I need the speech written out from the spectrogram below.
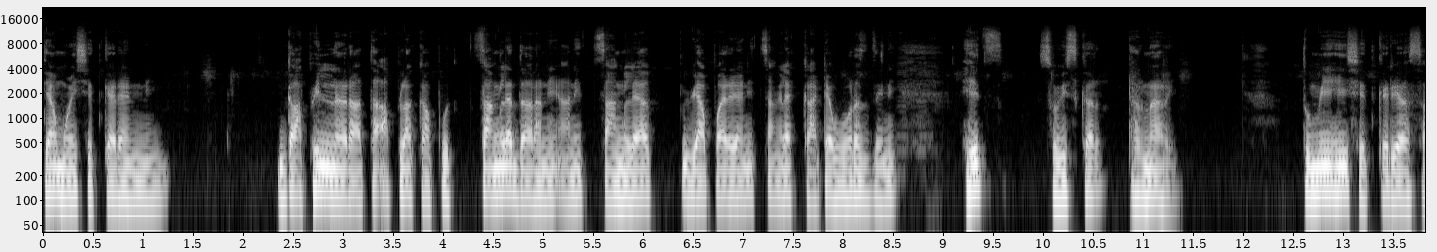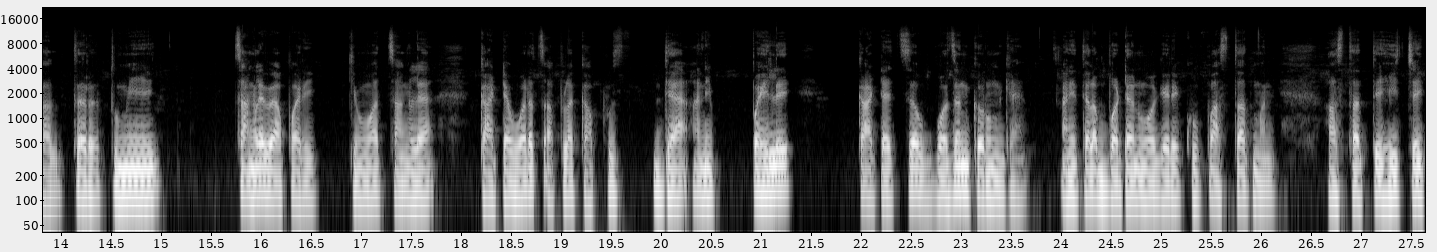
त्यामुळे शेतकऱ्यांनी गाफील न राहता आपला कापूस चांगल्या दराने आणि चांगल्या व्यापारी आणि चांगल्या काट्यावरच देणे हेच सोयीस्कर ठरणार आहे. तुम्हीही शेतकरी असाल तर तुम्ही चांगल्या व्यापारी किंवा चांगल्या काट्यावरच आपला कापूस द्या आणि पहिले काट्याचं वजन करून घ्या आणि त्याला बटन वगैरे खूप असतात म्हणे असतात तेही चेक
